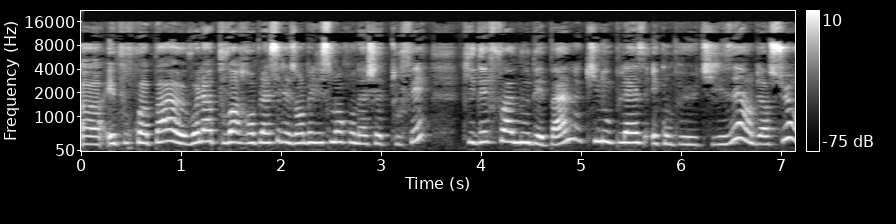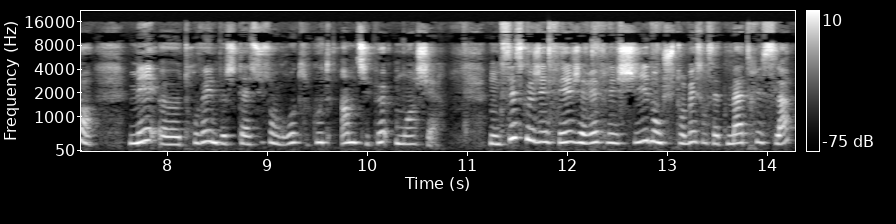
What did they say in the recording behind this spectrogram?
euh, et pourquoi pas, euh, voilà, pouvoir remplacer les embellissements qu'on achète tout fait, qui des fois nous dépannent, qui nous plaisent et qu'on peut utiliser, hein, bien sûr, mais euh, trouver une petite astuce en gros qui coûte un petit peu moins cher. Donc c'est ce que j'ai fait, j'ai réfléchi, donc je suis tombée sur cette matrice-là,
